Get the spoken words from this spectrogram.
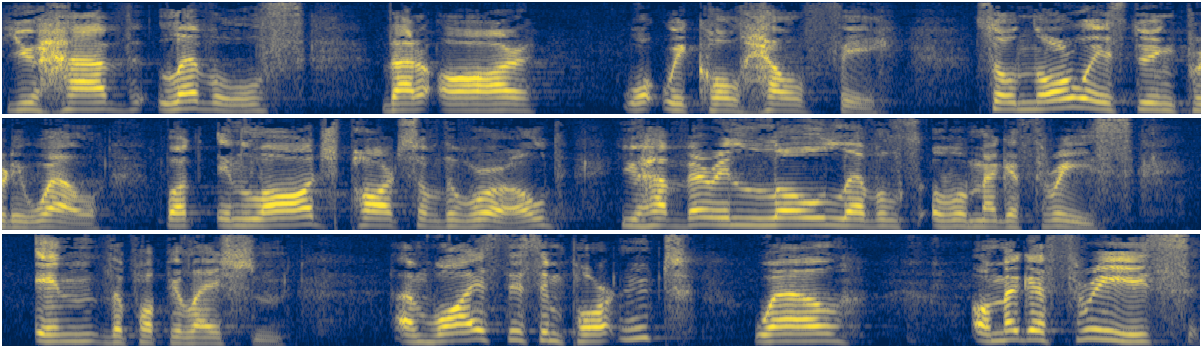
you have levels that are what we call healthy. So Norway is doing pretty well, but in large parts of the world you have very low levels of omega-3s in the population. And why is this important? Well, omega-3s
